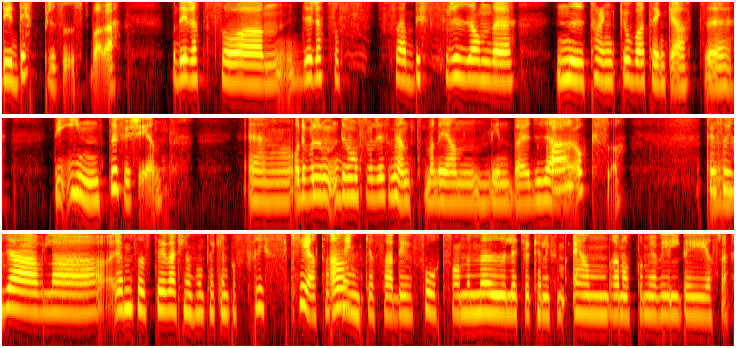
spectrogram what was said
det är depressivt bara. Och det är rätt så, det är rätt så, så befriande ny tanke att bara tänka att eh, det är inte för sent. Eh, och det, väl, det måste vara det som hänt Marianne Lindberg De Geer Ja. också. Det är så jävla, ja men precis, det är verkligen ett tecken på friskhet att Ja. tänka så här, det är fortfarande möjligt, jag kan liksom ändra något om jag vill det och så där.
